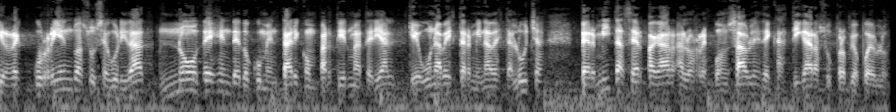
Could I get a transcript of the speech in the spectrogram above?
y recurriendo a su seguridad, no dejen de documentar y compartir material que una vez terminada esta lucha permita hacer pagar a los responsables de castigar a su propio pueblo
